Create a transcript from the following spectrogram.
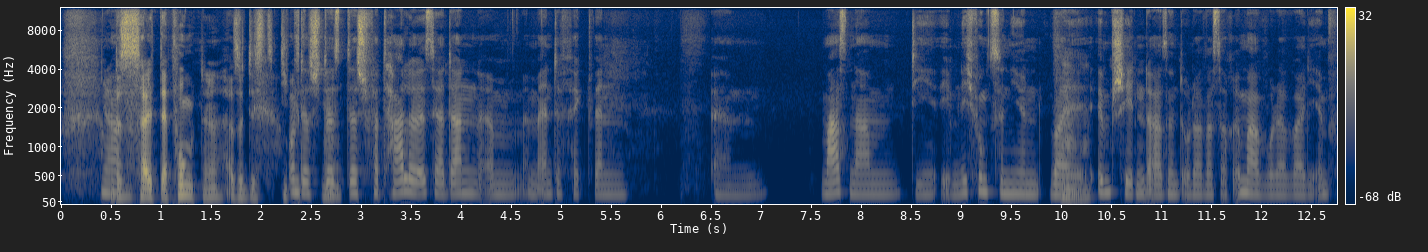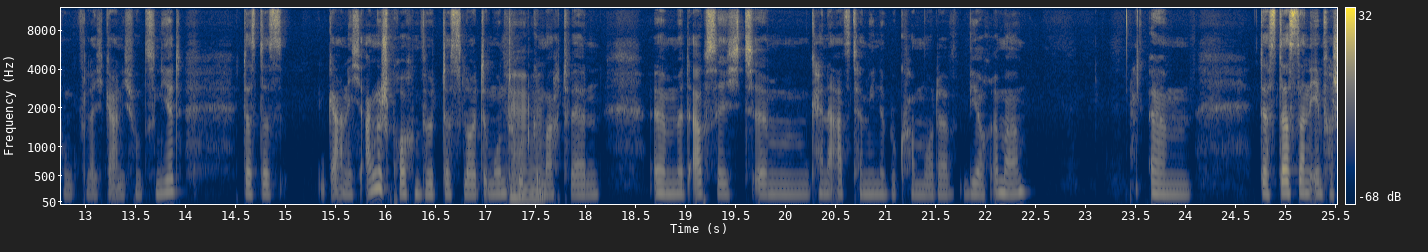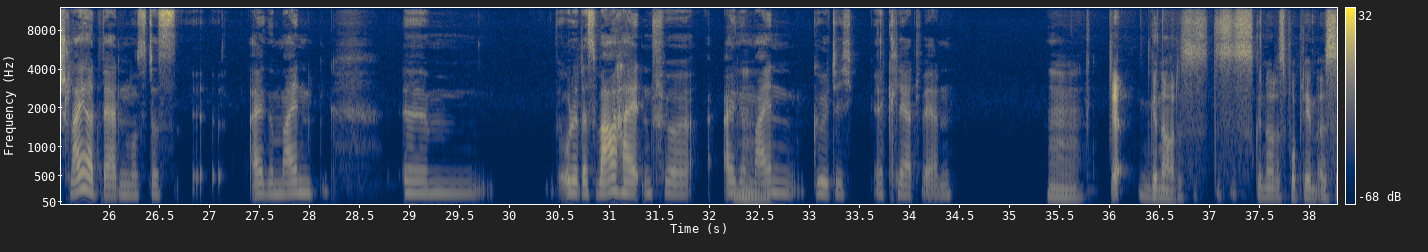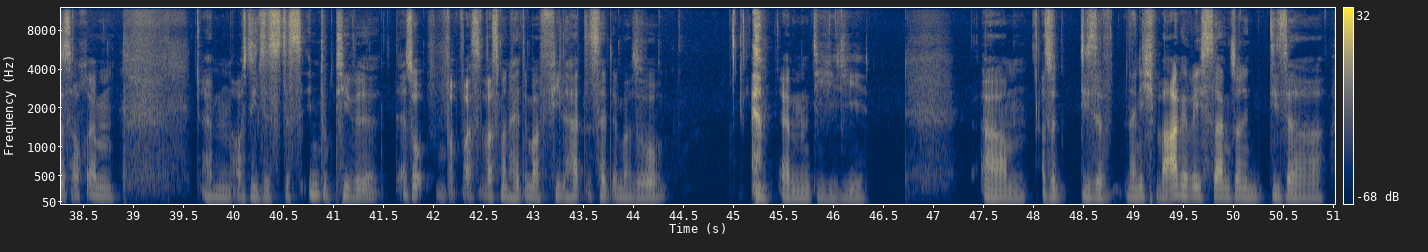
und Ja. das ist halt der Punkt, ne? Also, das die Und das mhm. das das Fatale ist ja dann, ähm, im Endeffekt, wenn, ähm, Maßnahmen, die eben nicht funktionieren, weil Mhm. Impfschäden da sind oder was auch immer, oder weil die Impfung vielleicht gar nicht funktioniert, dass das gar nicht angesprochen wird, dass Leute mundtot Mhm. gemacht werden, ähm, mit Absicht, ähm, keine Arzttermine bekommen oder wie auch immer. Ähm, dass das dann eben verschleiert werden muss, dass, äh, allgemein, ähm oder dass Wahrheiten für Mhm. allgemeingültig erklärt werden. Mhm. Ja, genau, das ist das ist genau das Problem. Es ist auch, ähm ähm, auch dieses das Induktive also, was was man halt immer viel hat, ist halt immer so, ähm, die die ähm, also, diese na, nicht Waage will ich sagen, sondern dieser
